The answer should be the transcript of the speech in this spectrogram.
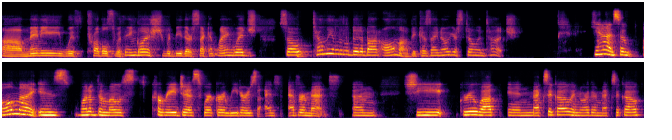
uh, many with troubles with English would be their second language. So tell me a little bit about Alma, because I know you're still in touch. Yeah, so Alma is one of the most courageous worker leaders I've ever met. Um, she grew up in Mexico, in northern Mexico.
